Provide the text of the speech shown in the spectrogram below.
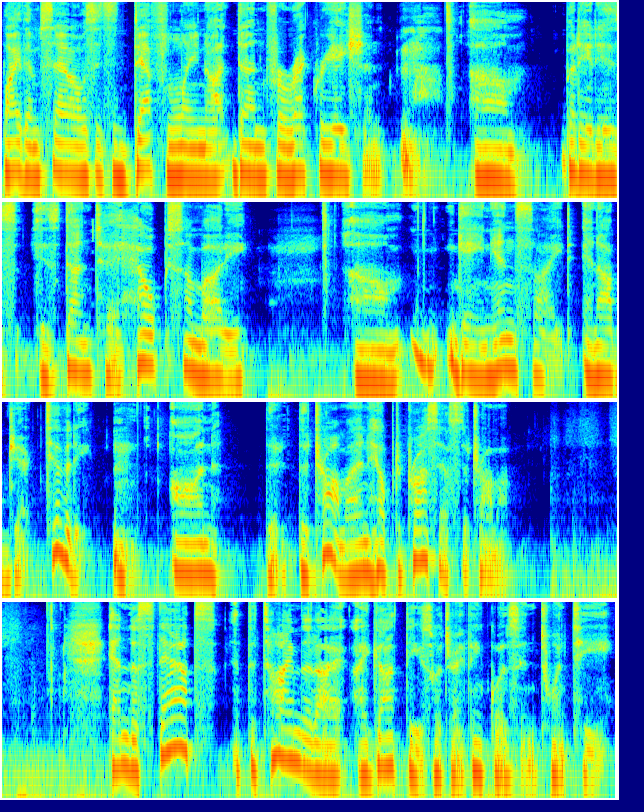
by themselves. It's definitely not done for recreation, um, but it is is done to help somebody um, gain insight and objectivity on the, the trauma and help to process the trauma. And the stats at the time that I, I got these, which I think was in 20,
